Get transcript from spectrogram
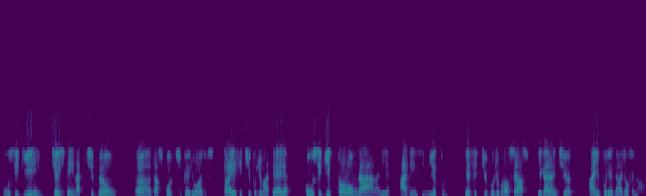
conseguirem, diante da inaptidão uh, das cortes superiores para esse tipo de matéria, conseguir prolongar aí ad infinitum esse tipo de processo e garantir a impunidade ao final.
